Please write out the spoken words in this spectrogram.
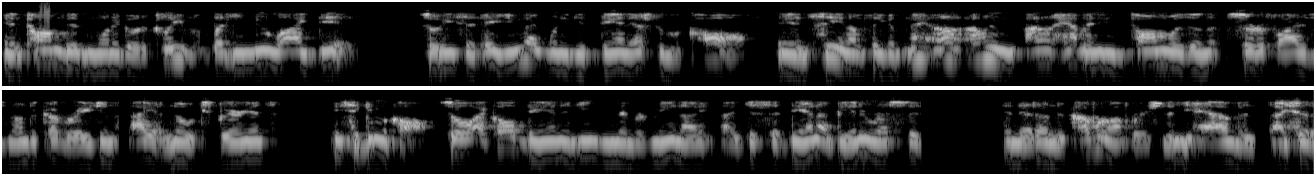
And Tom didn't want to go to Cleveland, but he knew I did. So he said, "Hey, you might want to give Dan Estrom a call and see." And I'm thinking, man, I don't, I don't have any. Tom was an, certified as an undercover agent. I had no experience. He said, give him a call. So I called Dan and he remembered me and I, I just said, Dan, I'd be interested in that undercover operation that you have. And I said,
